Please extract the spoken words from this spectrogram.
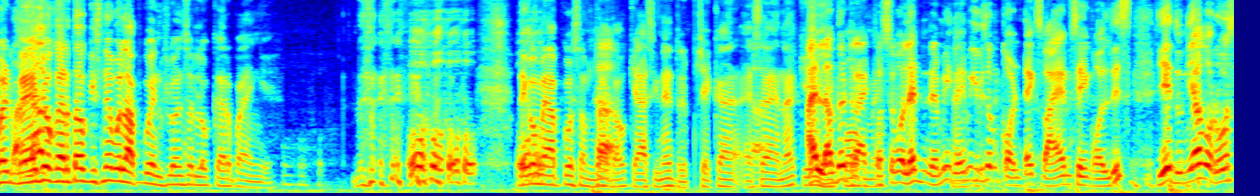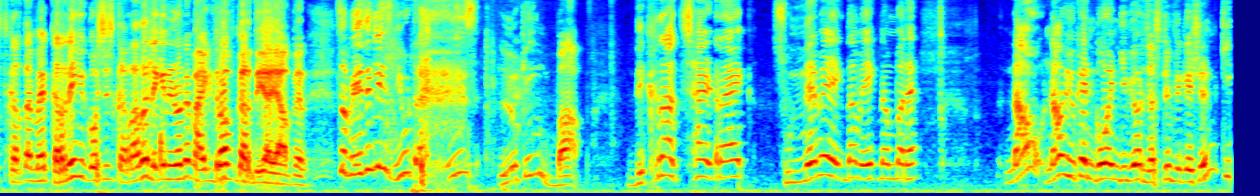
but मैं जो करता हूँ किसने बोला आपको इन्फ्लुएंसर लोग कर पाएँगे? देखो मैं आपको समझाता हाँ। हूँ क्या सीन है ड्रिप चेक का ऐसा है। ना कि I love the track first of all let me let me give some context why I am saying all this. ये दुनिया को रोस्ट करता है मैं करने की कोशिश कर रहा था लेकिन इन्होंने माइक ड्रॉप कर दिया यहाँ पर। So basically new track is looking बाप दिख रहा अच्छा है ट्रैक सुनने में एकदम एक नंबर है। Now now you can go and give your justification कि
